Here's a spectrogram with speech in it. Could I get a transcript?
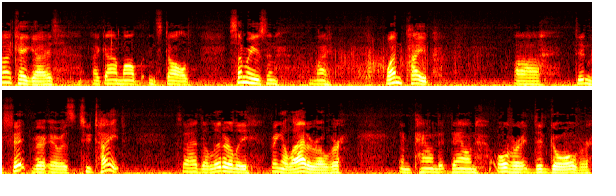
Okay guys, I got them all installed. For some reason my one pipe uh, didn't fit very, it was too tight. So I had to literally bring a ladder over and pound it down over. It did go over,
